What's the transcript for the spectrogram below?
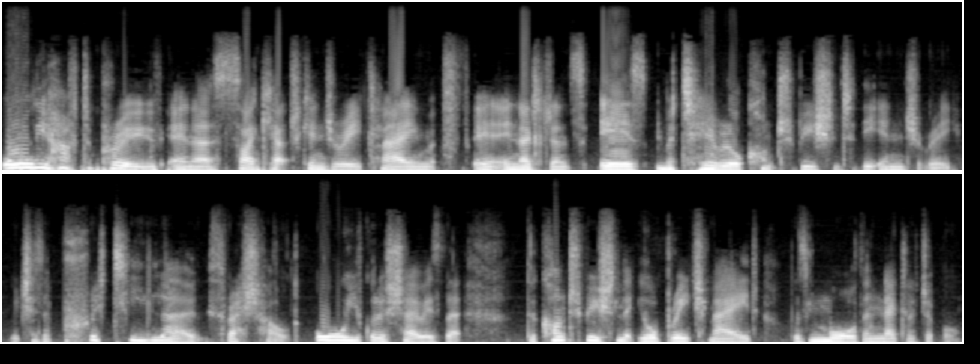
all you have to prove in a psychiatric injury claim in negligence is material contribution to the injury, which is a pretty low threshold. All you've got to show is that the contribution that your breach made was more than negligible.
